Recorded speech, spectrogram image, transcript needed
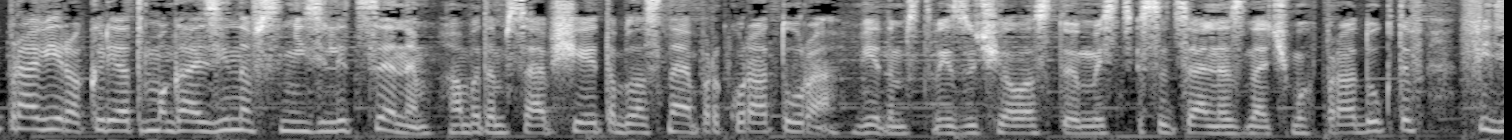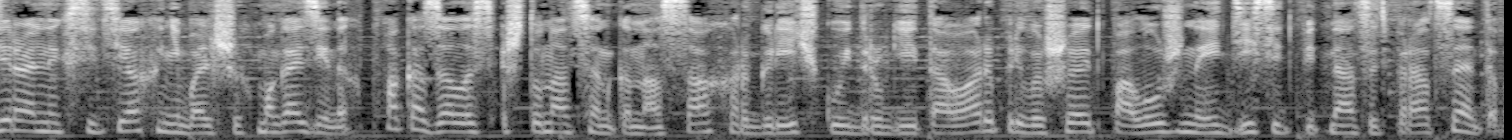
проверок ряд магазинов снизили цены. Об этом сообщает областная прокуратура. Ведомство изучало стоимость социально значимых продуктов в федеральных сетях и небольших магазинах. Оказалось, что наценка на сахар, гречку и другие товары превышает положенные 10-15%.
